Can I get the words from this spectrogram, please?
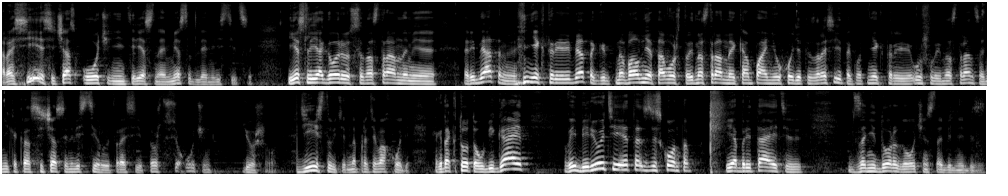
Россия сейчас очень интересное место для инвестиций. Если я говорю с иностранными ребятами, некоторые ребята говорят, на волне того, что иностранные компании уходят из России, так вот некоторые ушлые иностранцы, они как раз сейчас инвестируют в Россию, потому что все очень дешево. Действуйте на противоходе. Когда кто-то убегает, вы берете это с дисконтом и обретаете за недорого очень стабильный бизнес.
